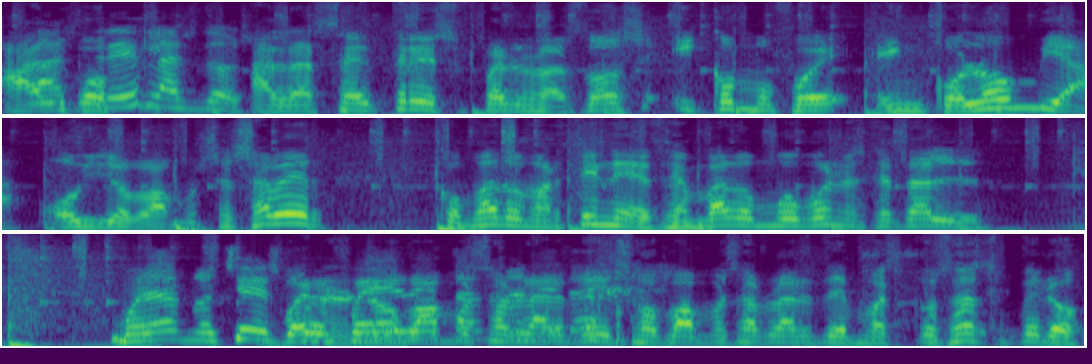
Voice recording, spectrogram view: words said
A las 3, las 2. A las 3 fueron las 2. ¿Y cómo fue en Colombia? Hoy lo vamos a saber. Comado Martínez, Amado, muy buenas, ¿qué tal? Buenas noches. Bueno, pues no vamos a hablar de eso, vamos a hablar de más cosas, pero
